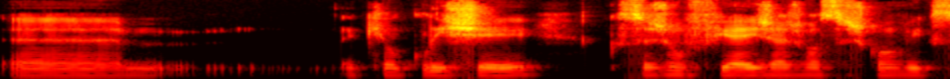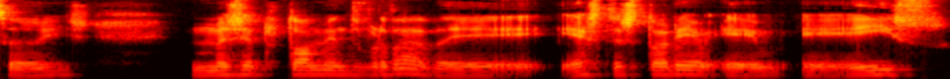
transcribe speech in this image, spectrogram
uh, aquele clichê que sejam fiéis às vossas convicções mas é totalmente verdade. É, esta história é, é, é, isso,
